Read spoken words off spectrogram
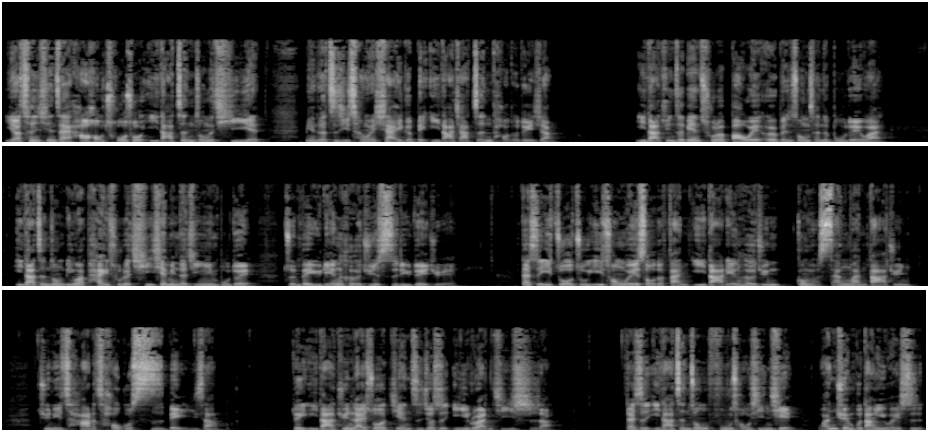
也要趁现在好好挫挫伊达正宗的气焰，免得自己成为下一个被伊达家征讨的对象。伊达军这边除了包围二本松城的部队外，伊达正宗另外派出了七千名的精英部队，准备与联合军势力对决。但是以左足义从为首的反伊达联合军共有三万大军，军力差了超过四倍以上，对伊达军来说简直就是以卵击石啊！但是伊达正宗复仇心切，完全不当一回事，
